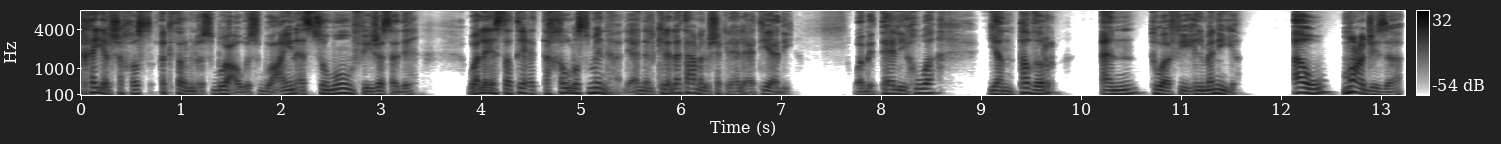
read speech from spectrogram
تخيل شخص أكثر من أسبوع أو أسبوعين السموم في جسده ولا يستطيع التخلص منها لأن الكلى لا تعمل بشكلها الاعتيادي. وبالتالي هو ينتظر أن توافيه المنية أو معجزة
